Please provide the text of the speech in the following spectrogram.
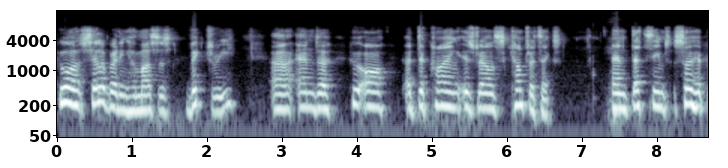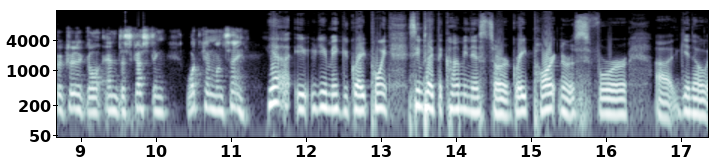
who are celebrating Hamas's victory uh, and uh, who are uh, decrying Israel's counterattacks. And that seems so hypocritical and disgusting. What can one say? Yeah, you, make a great point. Seems like the communists are great partners for, uh, you know,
